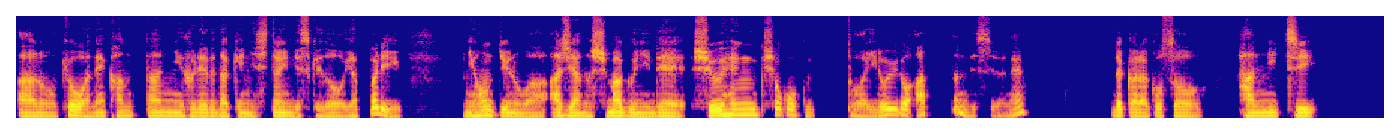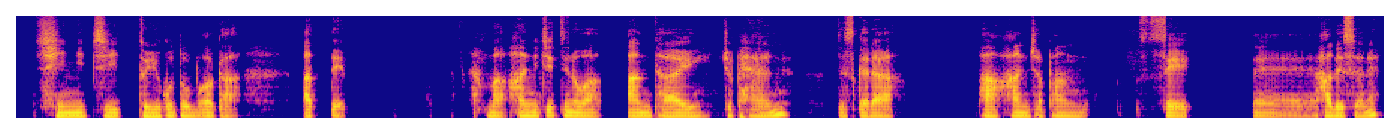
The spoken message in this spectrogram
あの、今日はね、簡単に触れるだけにしたいんですけど、やっぱり日本っていうのはアジアの島国で周辺諸国とはいろいろあったんですよね。だからこそ、反日親日という言葉があって、まあ、反日っていうのは anti-Japan ですから、まあ、反ジャパン性、えー、派ですよね。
